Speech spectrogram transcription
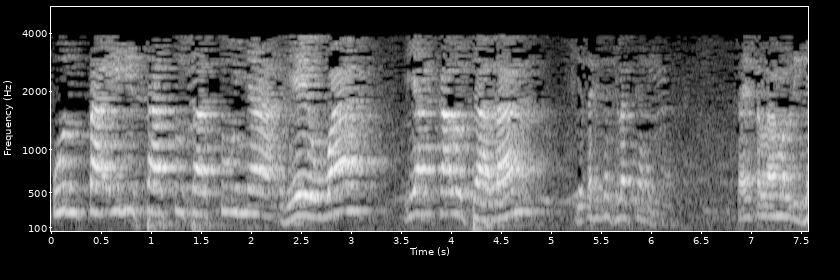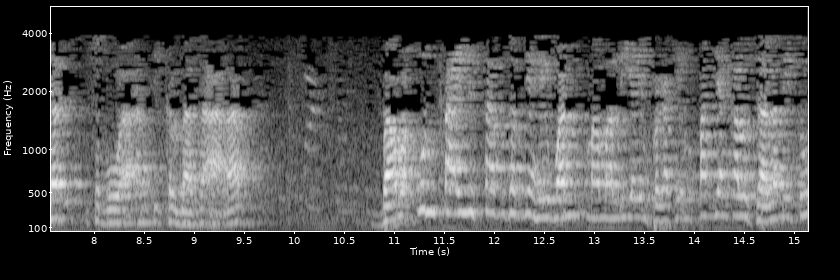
Unta ini satu-satunya hewan yang kalau jalan, ya tadi saya jelaskan ini. Saya telah melihat sebuah artikel bahasa Arab bahwa unta ini satu-satunya hewan mamalia yang berkaki empat yang kalau jalan itu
